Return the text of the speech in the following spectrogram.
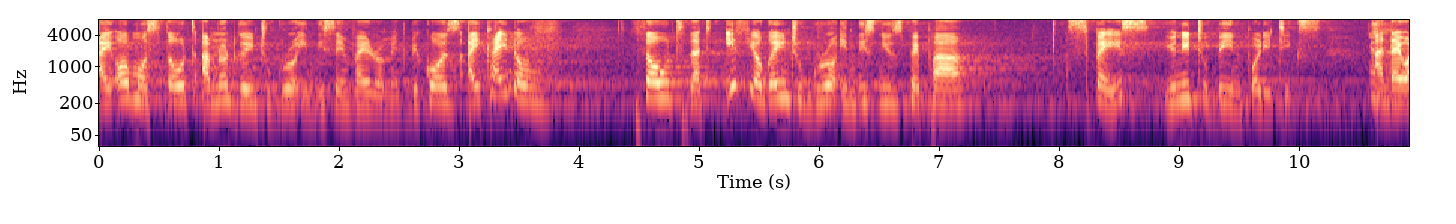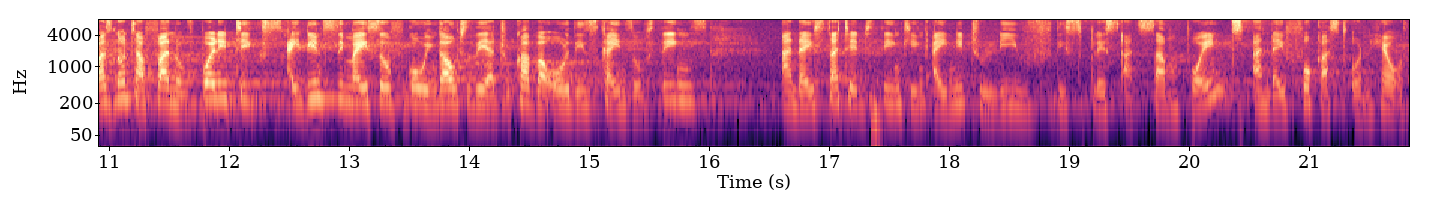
I almost thought I'm not going to grow in this environment because I kind of thought that if you're going to grow in this newspaper space, you need to be in politics. And I was not a fan of politics. I didn't see myself going out there to cover all these kinds of things. And I started thinking, I need to leave this place at some point, and I focused on health.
